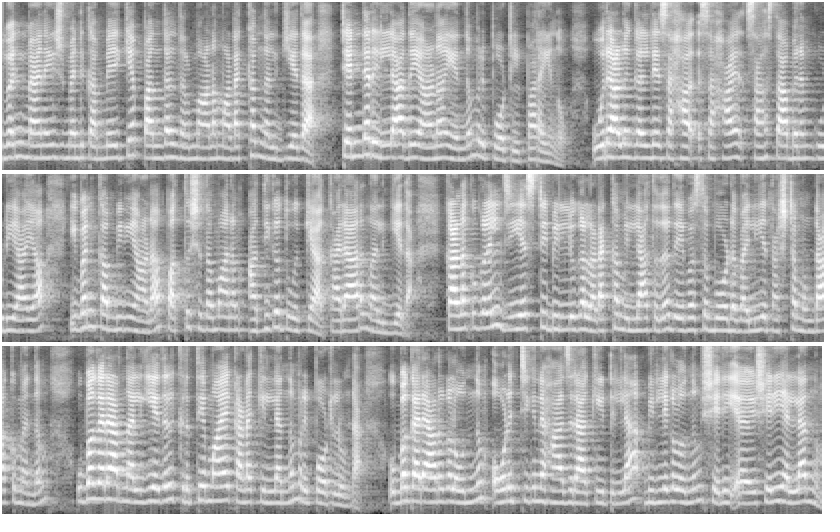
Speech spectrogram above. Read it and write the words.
ഇവന്റ് മാനേജ്മെന്റ് കമ്പനിക്ക് പന്തൽ നിർമ്മാണം അടക്കം നൽകിയത് ടെൻഡർ ഇല്ലാതെയാണ് എന്നും റിപ്പോർട്ടിൽ പറയുന്നു. ഊരാളുകളുടെ സഹ സഹായ സഹസ്ഥാപനം കൂടിയായ ഇവന്റ് കമ്പനിയാണ് പത്ത് ശതമാനം അധിക തുകയ്ക്ക് കരാർ നൽകിയത്. കണക്കുകളിൽ ജി ബില്ലുകൾ അടക്കമില്ലാത്തത് ദേവസ്വം ബോർഡ് വലിയ നഷ്ടമുണ്ടാക്കുമെന്നും ഉപകരാർ നൽകിയതിൽ കൃത്യമായ കണക്കില്ലെന്നും റിപ്പോർട്ടിലുണ്ട്. ഉപകരാറുകളൊന്നും ഓഡിറ്റിംഗിന് ഹാജരാക്കിയിട്ടില്ല. ബില്ലുകളൊന്നും ശരി ശരിയല്ലെന്നും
